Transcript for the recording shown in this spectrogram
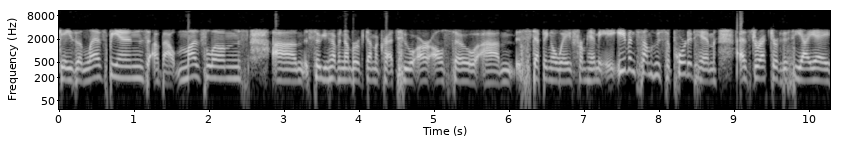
gays and lesbians, about Muslims. Um, so you have a number of Democrats who are also um, stepping away from him, even some who supported him as director of the CIA,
